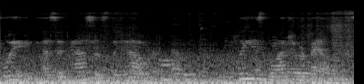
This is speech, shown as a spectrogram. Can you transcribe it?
swing as it passes the tower. Please watch your balance.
